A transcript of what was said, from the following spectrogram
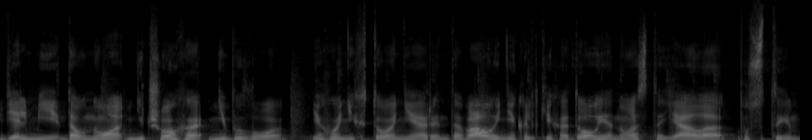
вельмі даўно нічога не было. Яго ніхто не арендаваў і некалькі гадоў яно стаяла пустым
